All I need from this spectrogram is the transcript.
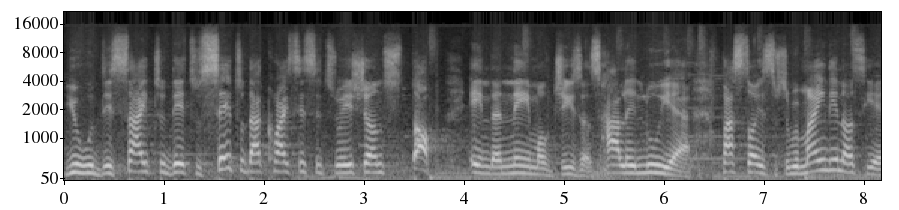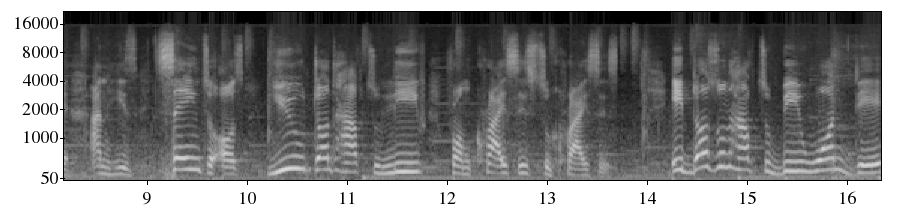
You will decide today to say to that crisis situation, stop in the name of Jesus. Hallelujah. Pastor is reminding us here, and he's saying to us, you don't have to live from crisis to crisis. It doesn't have to be one day,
